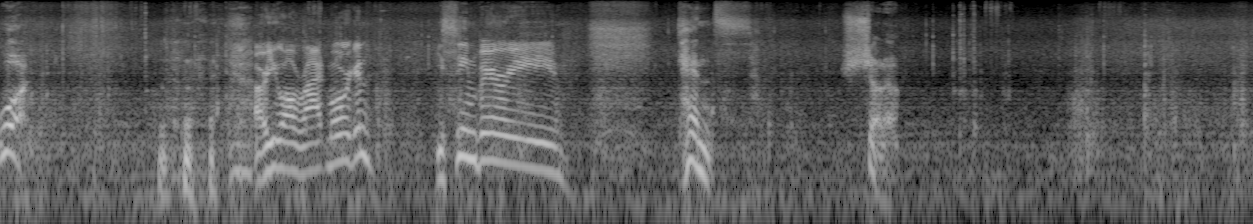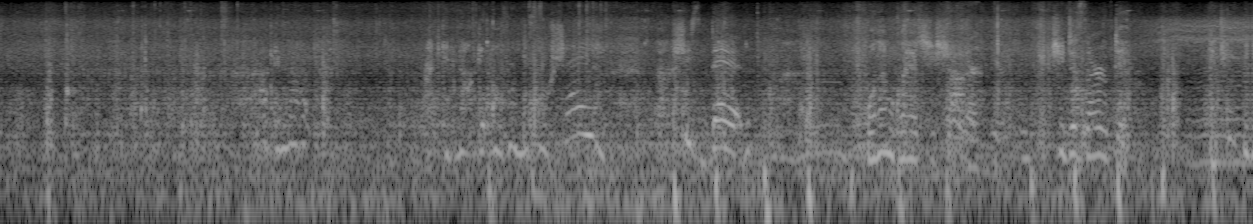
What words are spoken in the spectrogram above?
What? Are you all right, Morgan? You seem very... tense. Shut up. I cannot. I cannot get over Miss O'Shea. She's dead. Well, I'm glad she shot her. She deserved it. I can't be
